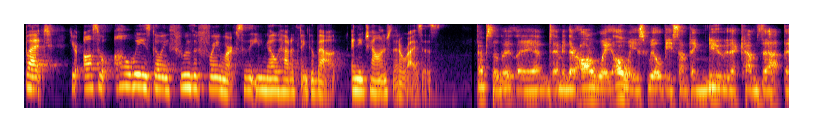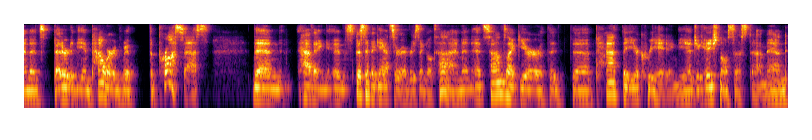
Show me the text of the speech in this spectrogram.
but you're also always going through the framework so that you know how to think about any challenge that arises. Absolutely. And I mean, there always, always will be something new that comes up, and it's better to be empowered with the process than having a specific answer every single time. And it sounds like you're the the path that you're creating, the educational system and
